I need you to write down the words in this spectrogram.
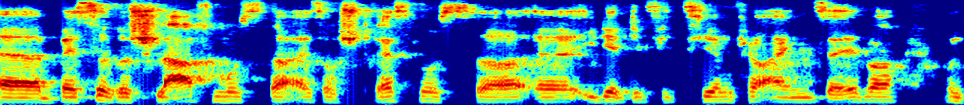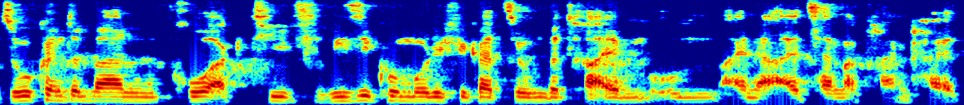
äh, bessere Schlafmuster als auch Stressmuster äh, identifizieren für einen selber. Und so könnte man proaktiv Risikomodifikation betreiben, um eine Alzheimer-Krankheit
